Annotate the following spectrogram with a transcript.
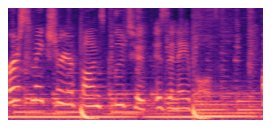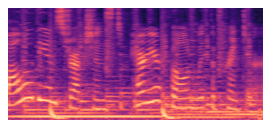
first make sure your phone's Bluetooth is enabled. Follow the instructions to pair your phone with the printer,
